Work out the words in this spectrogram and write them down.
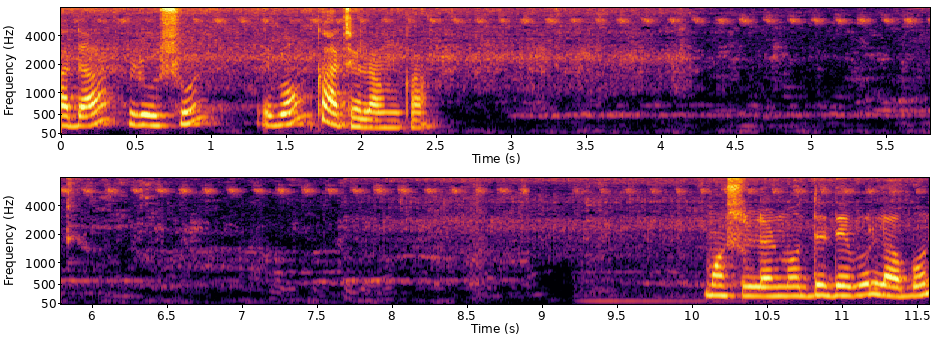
আদা, রসুন এবং কাঁচা লঙ্কা। মশলার মধ্যে দেব লবণ,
